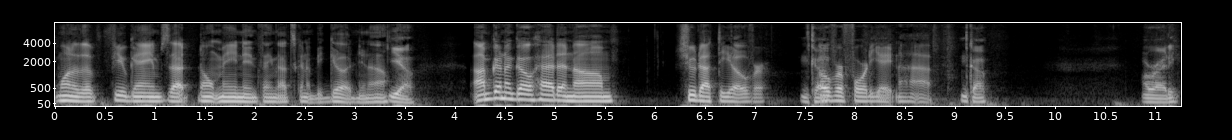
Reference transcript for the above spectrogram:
one of the few games that don't mean anything. That's going to be good, you know. Yeah. I'm going to go ahead and um shoot at the over. Okay. Over 48 and a half. Okay. Alrighty.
